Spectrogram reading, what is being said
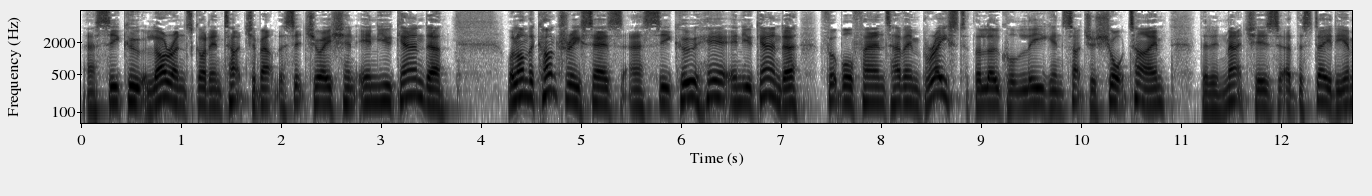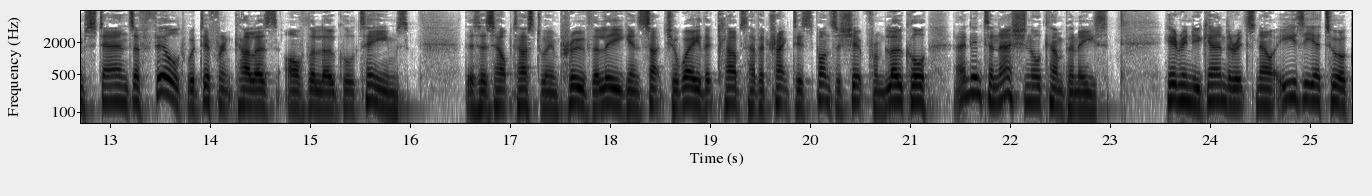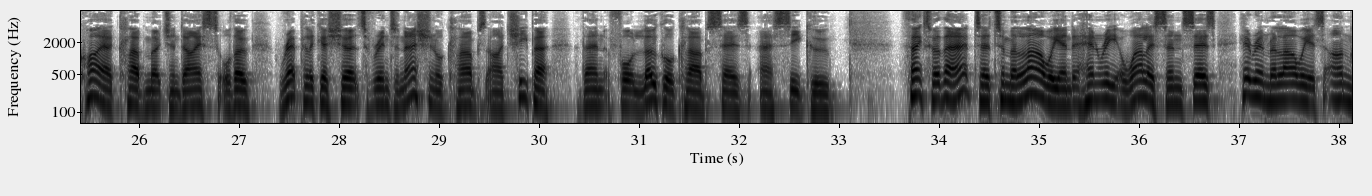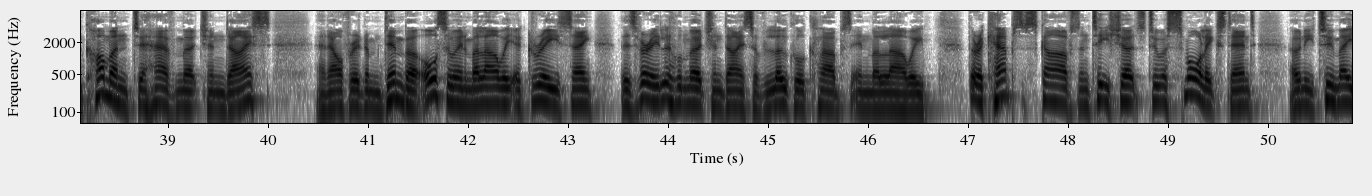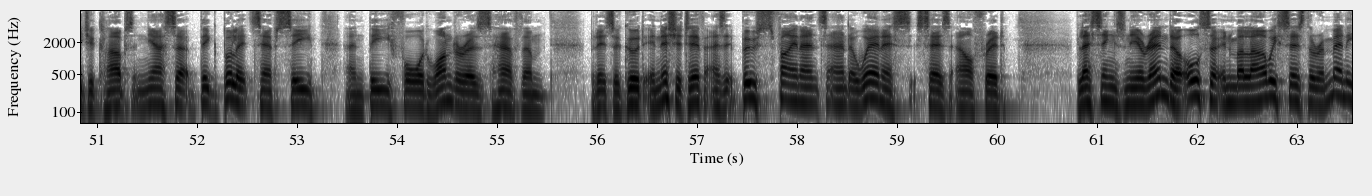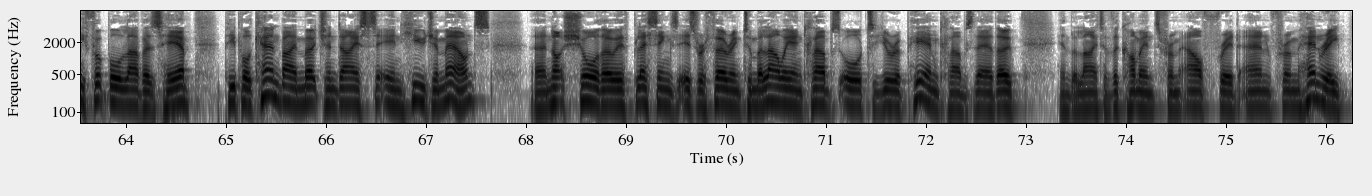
Uh, Siku Lawrence got in touch about the situation in Uganda. Well, on the contrary, says Asiku, here in Uganda, football fans have embraced the local league in such a short time that in matches at the stadium, stands are filled with different colours of the local teams. This has helped us to improve the league in such a way that clubs have attracted sponsorship from local and international companies. Here in Uganda, it's now easier to acquire club merchandise, although replica shirts for international clubs are cheaper than for local clubs, says Asiku. Thanks for that. Uh, to Malawi, and Henry Wallison says, Here in Malawi, it's uncommon to have merchandise. And Alfred Mdimba, also in Malawi, agrees, saying there's very little merchandise of local clubs in Malawi. There are caps, scarves, and t shirts to a small extent. Only two major clubs, Nyasa Big Bullets FC and Be Forward Wanderers, have them. But it's a good initiative as it boosts finance and awareness, says Alfred. Blessings Nyirenda, also in Malawi, says there are many football lovers here. People can buy merchandise in huge amounts. Uh, not sure, though, if Blessings is referring to Malawian clubs or to European clubs there, though, in the light of the comments from Alfred and from Henry.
